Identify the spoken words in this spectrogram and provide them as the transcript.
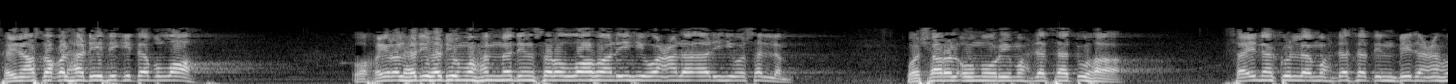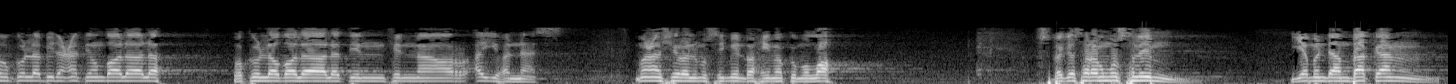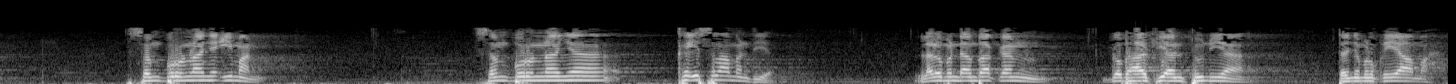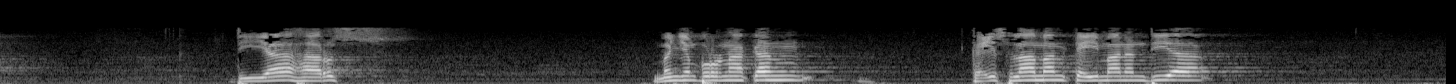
فإن أصدق الحديث كتاب الله وخير الهدي هدي محمد صلى الله عليه وعلى آله وسلم وشر الأمور محدثاتها فإن كل محدثة بدعة وكل بدعة ضلالة وكل ضلالة في النار. أيها الناس معاشر المسلمين رحمكم الله. Sebagai seorang muslim yang mendambakan sempurnanya iman. Sempurnanya keislaman dia. Lalu mendambakan kebahagiaan dunia dan yaumul qiyamah. Dia harus menyempurnakan keislaman, keimanan dia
